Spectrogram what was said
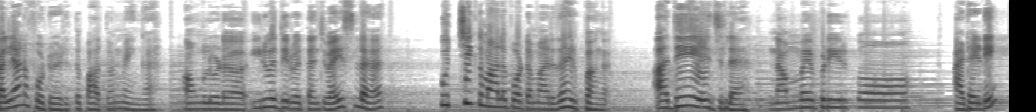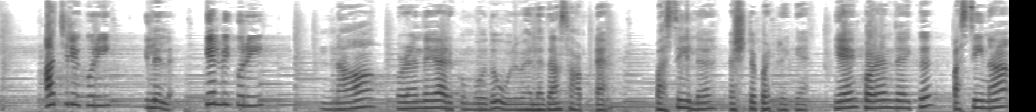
கல்யாண ஃபோட்டோ எடுத்து பார்த்தோன்னு வைங்க. அவங்களோட இருபது இருபத்தஞ்சு வயசில் குச்சிக்கு மாலை போட்ட மாதிரி தான் இருப்பாங்க. அதே ஏஜில் நம்ம எப்படி இருக்கோம்? அடடே ஆச்சரியக்குறி. இல்லை இல்லை கேள்விக்குறி. நான் குழந்தையா இருக்கும்போது ஒரு வேளை தான் சாப்பிட்டேன். பசியில் கஷ்டப்பட்டிருக்கேன். என் குழந்தைக்கு பசினா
